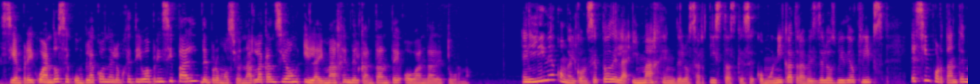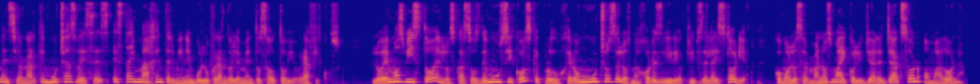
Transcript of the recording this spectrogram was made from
siempre y cuando se cumpla con el objetivo principal de promocionar la canción y la imagen del cantante o banda de turno. En línea con el concepto de la imagen de los artistas que se comunica a través de los videoclips, es importante mencionar que muchas veces esta imagen termina involucrando elementos autobiográficos. Lo hemos visto en los casos de músicos que produjeron muchos de los mejores videoclips de la historia, como los hermanos Michael y Janet Jackson o Madonna.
